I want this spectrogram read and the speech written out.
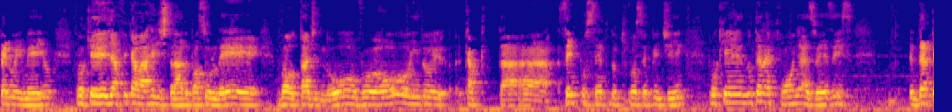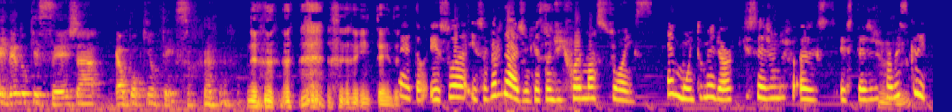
pelo e-mail, porque já fica lá registrado, posso ler, voltar de novo, ou indo captar 100% do que você pedir, porque no telefone, às vezes, dependendo do que seja, é um pouquinho tenso. Entendo. É, então, isso é, isso é verdade, em questão de informações. É muito melhor que sejam de, eh, esteja de forma uhum. escrita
